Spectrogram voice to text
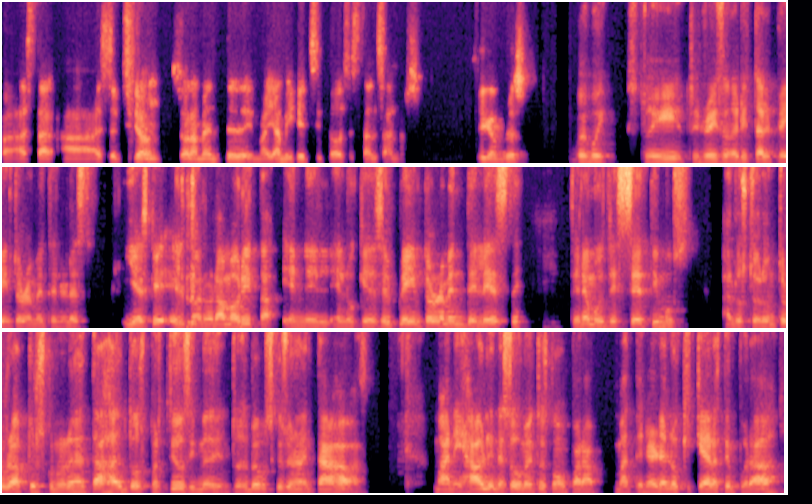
hasta a excepción solamente de Miami Heat si todos están sanos. Sigan, Bruce. Voy, voy. Estoy, estoy revisando ahorita el Play Tournament en el este. Y es que el panorama ahorita en, el, en lo que es el Play Tournament del este, tenemos de séptimos a los Toronto Raptors con una ventaja de dos partidos y medio. Entonces vemos que es una ventaja manejable en estos momentos como para mantener en lo que queda la temporada.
